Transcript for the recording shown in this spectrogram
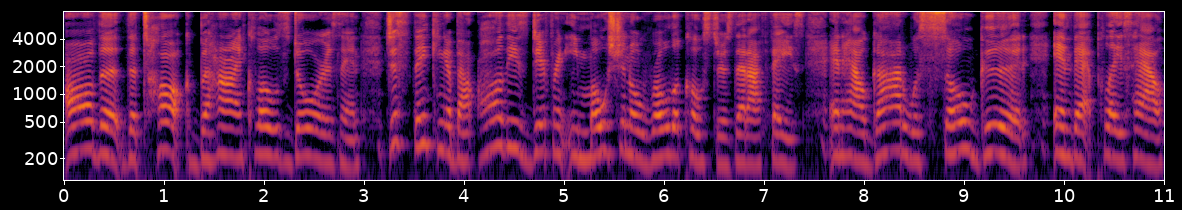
all the the talk behind closed doors and just thinking about all these different emotional roller coasters that I faced and how God was so good in that place how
